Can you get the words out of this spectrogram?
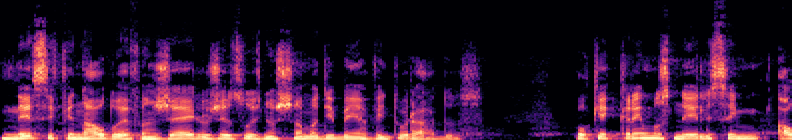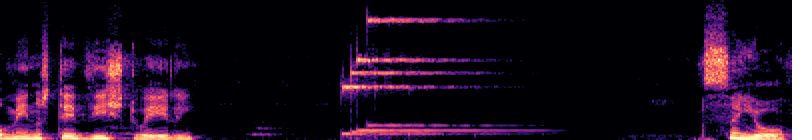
Nesse final do Evangelho, Jesus nos chama de bem-aventurados, porque cremos nele sem ao menos ter visto ele. Senhor,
